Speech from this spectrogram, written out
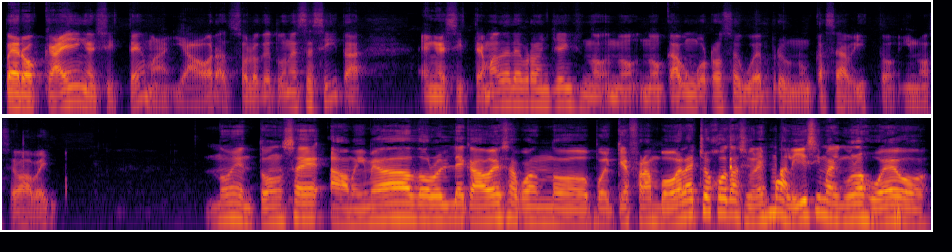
pero cae en el sistema. Y ahora, solo que tú necesitas, en el sistema de LeBron James no, no, no cabe un Russell Westbrook, nunca se ha visto y no se va a ver. No, y entonces a mí me da dolor de cabeza cuando. Porque Fran Vogel ha hecho rotaciones malísimas en algunos juegos.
